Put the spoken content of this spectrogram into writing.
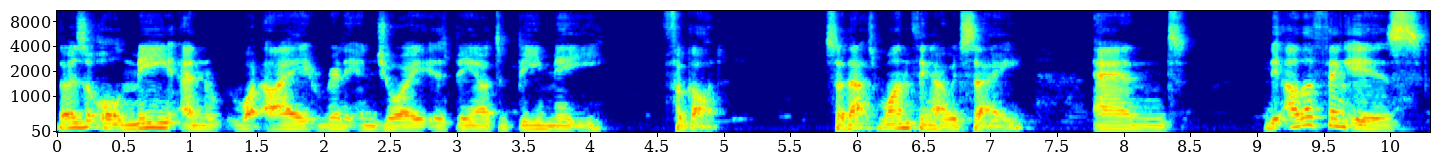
Those are all me. And what I really enjoy is being able to be me for God. So that's one thing I would say. And the other thing is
